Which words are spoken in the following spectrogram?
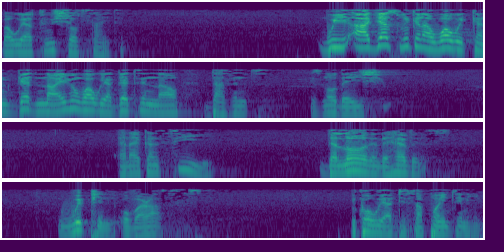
But we are too short sighted. We are just looking at what we can get now. Even what we are getting now doesn't, is not the issue. And I can see the Lord in the heavens weeping over us because we are disappointing Him.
